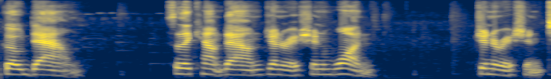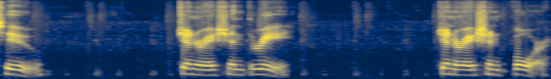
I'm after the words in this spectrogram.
go down. So they count down generation 1, Generation 2, Generation 3, Generation 4.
